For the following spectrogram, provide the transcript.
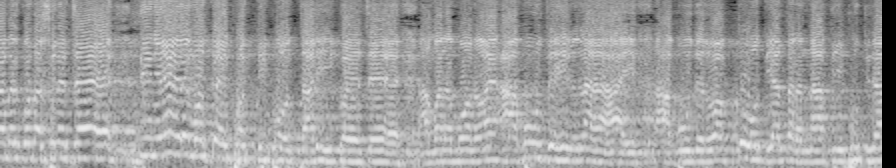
ইসলামের কথা শুনেছে, দিনের মধ্যে প্রতিপদ জারি করেছে। আমার মনে হয় আবু জেহিল নাই। আবুদের রক্ত দিয়া তার নাতি পুতিরা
